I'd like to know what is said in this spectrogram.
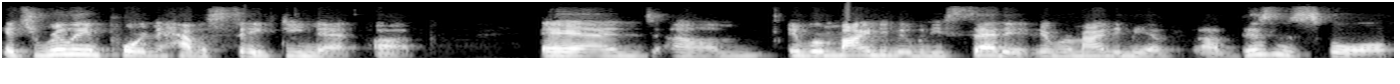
it's really important to have a safety net up and um, it reminded me when he said it it reminded me of, of business school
